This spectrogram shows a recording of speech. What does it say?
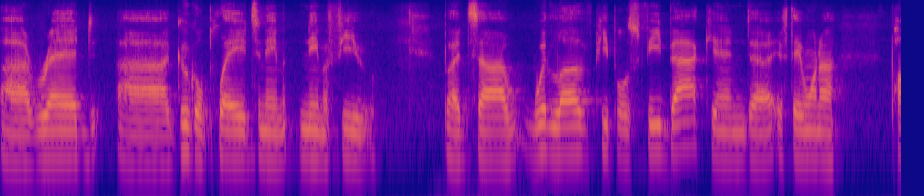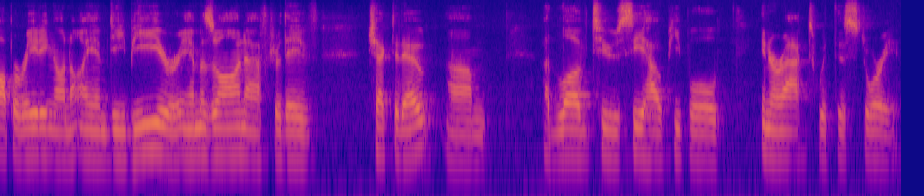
uh, Red, uh, Google Play, to name name a few. But uh, would love people's feedback, and uh, if they want to pop a rating on IMDb or Amazon after they've checked it out, um, I'd love to see how people interact with this story.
